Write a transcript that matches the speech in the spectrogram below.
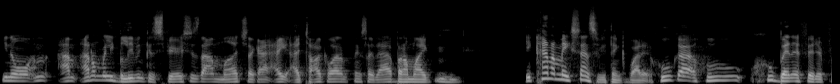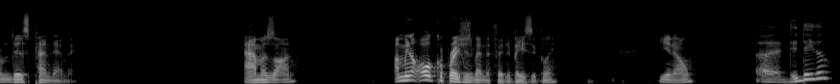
you know I'm, I'm i don't really believe in conspiracies that much like i i, I talk about them things like that but i'm like Mhm. it kind of makes sense if you think about it who got who who benefited from this pandemic amazon i mean all corporations benefited basically you know Uh, did they though?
